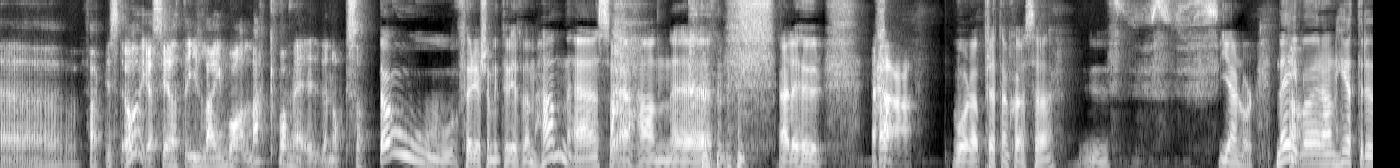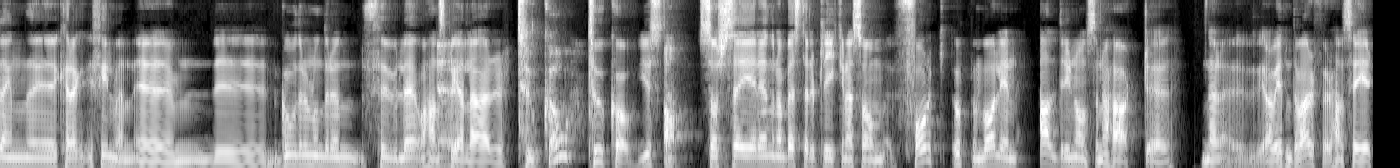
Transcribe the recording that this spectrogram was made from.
Eh, faktiskt. Oh, jag ser att Eli Wallach var med i den också. Oh, för er som inte vet vem han är så är han, eh, eller hur? Aha, våra pretentiösa eh, hjärnor. Nej, Ja. vad är han heter i den eh, filmen? Eh, eh, Goden under den fule och han spelar Tuco? Tuco, just det. Ja. Som säger en av de bästa replikerna som folk uppenbarligen aldrig någonsin har hört. Eh, när, jag vet inte varför. Han säger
